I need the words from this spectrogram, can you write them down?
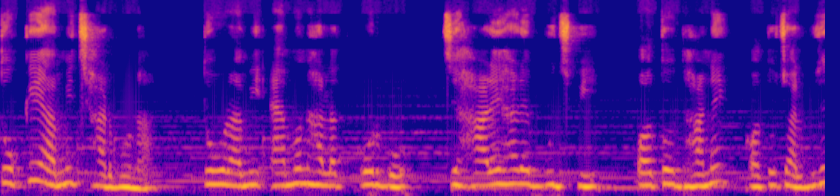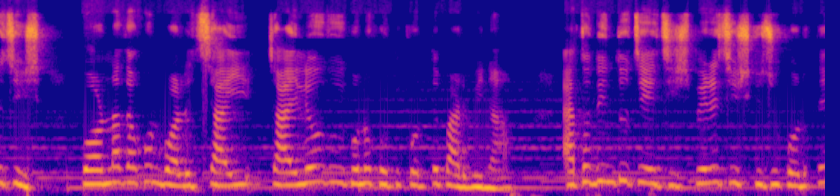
তোকে আমি ছাড়বো না। তোর আমি এমন হালাত করব যে হাড়ে হাড়ে বুঝবি কত ধানে কত চাল। বুঝেছিস? পর্ণা তখন বলে, চাই, চাইলেও তুই কোনো ক্ষতি করতে পারবি না। এতদিন তো চেয়েছিস, পেরেছিস কিছু করতে?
